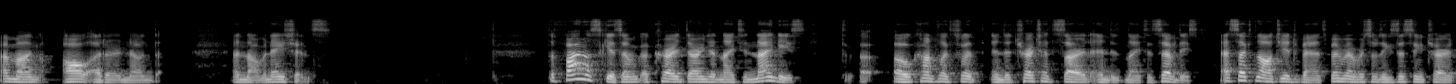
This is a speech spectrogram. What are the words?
among all other known denominations. The final schism occurred during the 1990s. Uh, oh, conflicts within the church had started in the 1970s. As technology advanced, many members of the existing church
